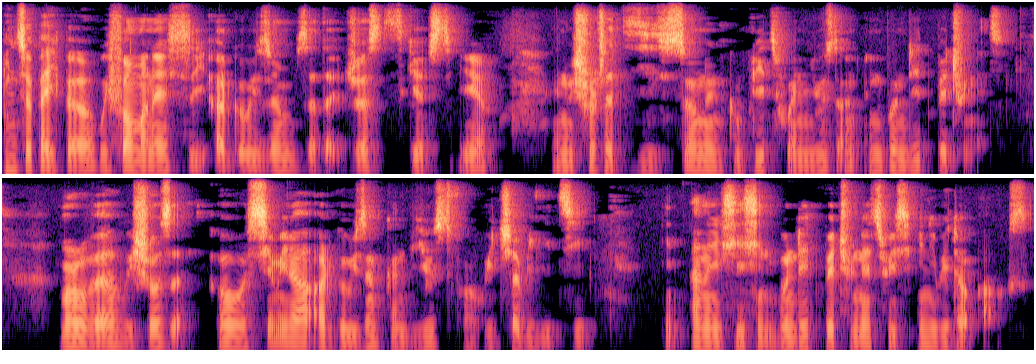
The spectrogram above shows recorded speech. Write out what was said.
In the paper, we formalize the algorithm that I just sketched here, and we show that this is sound and complete when used on unbounded PetriNet. Moreover, we show that how a similar algorithm can be used for reachability analysis in bounded PetriNets with inhibitor arcs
